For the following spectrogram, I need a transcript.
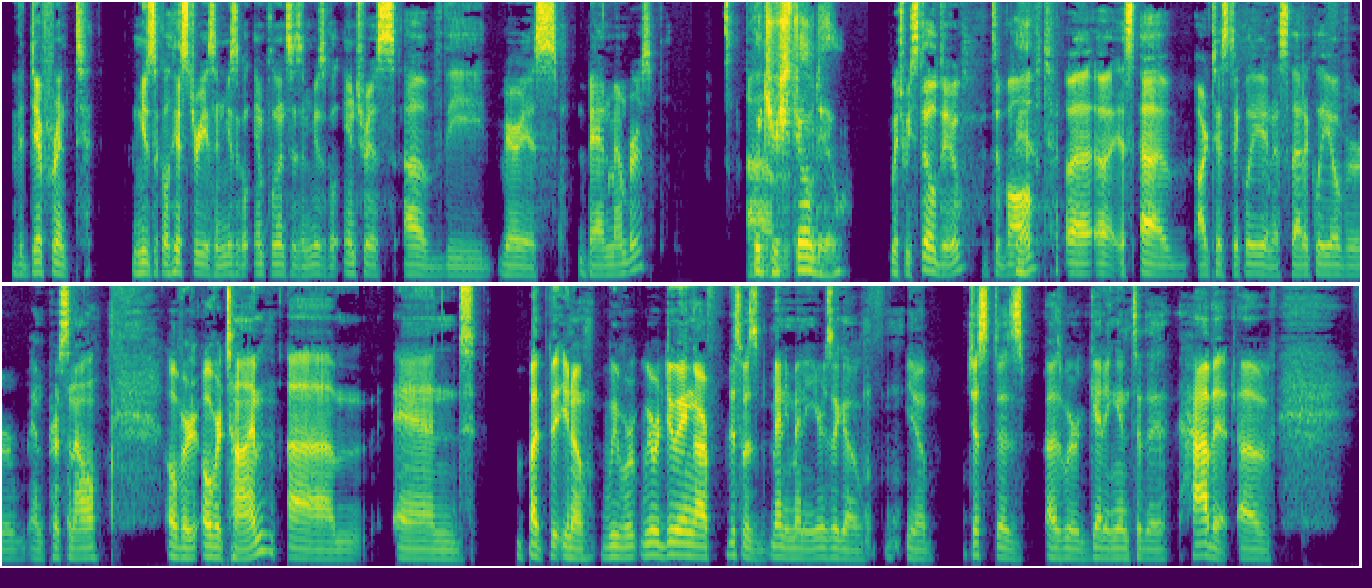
the different musical histories and musical influences and musical interests of the various band members which um, you still do which we still do. It's evolved yeah. uh, uh, uh, artistically and aesthetically over and personnel over over time. Um, and but the, you know we were we were doing our this was many many years ago. You know, just as as we were getting into the habit of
